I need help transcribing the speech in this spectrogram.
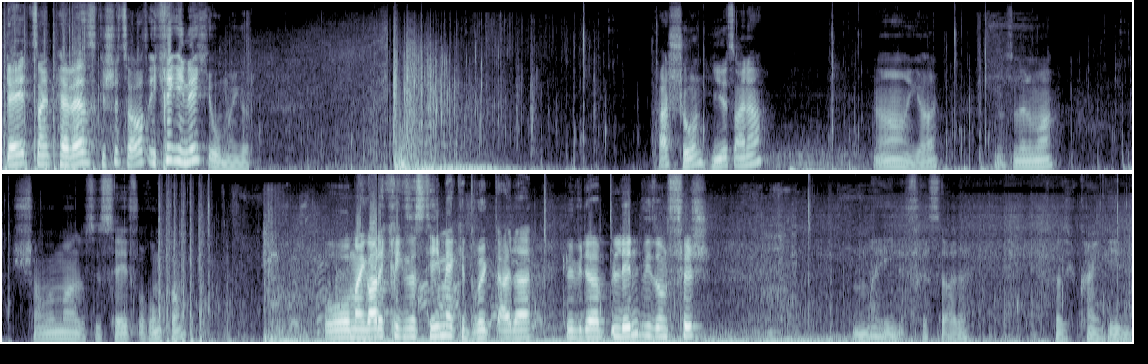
stellt sein perverses Geschütz auf. Ich kriege ihn nicht. Oh mein Gott. Passt schon. Hier ist einer. Ah, egal. Müssen wir nochmal. Schauen wir mal, dass wir safe rumkommen. Oh mein Gott, ich krieg ein System weggedrückt, Alter. Bin wieder blind wie so ein Fisch. Meine Fresse, Alter. Also ich kein Leben.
